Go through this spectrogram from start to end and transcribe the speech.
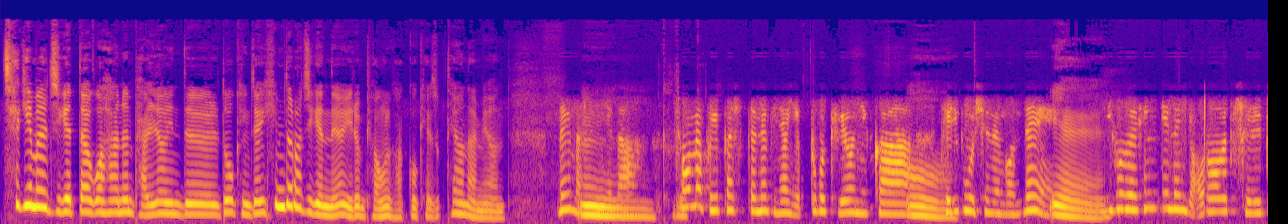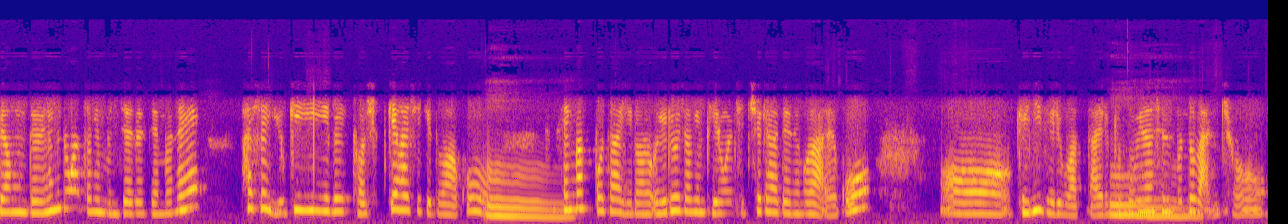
책임을 지겠다고 하는 반려인들도 굉장히 힘들어지겠네요. 이런 병을 갖고 계속 태어나면. 네, 맞습니다. 음, 처음에 구입하실 때는 그냥 예쁘고 귀여우니까 어. 데리고 오시는 건데 예. 이후에 생기는 여러 질병들, 행동학적인 문제들 때문에 사실 유기를 더 쉽게 하시기도 하고 어. 생각보다 이런 의료적인 비용을 지출해야 되는 걸 알고 어 괜히 데리고 왔다 이렇게 어. 고민하시는 분도 많죠.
